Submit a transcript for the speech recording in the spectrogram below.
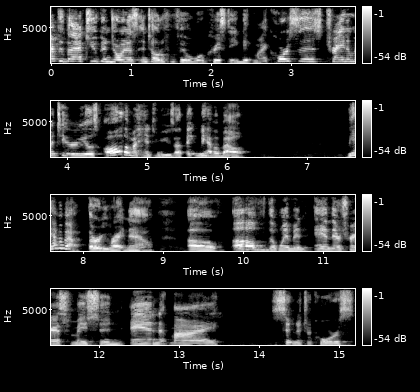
After that, you can join us in Total Fulfillment with Christy, get my courses, training materials, all of my interviews. I think we have about we have about 30 right now of of the women and their transformation and my signature course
